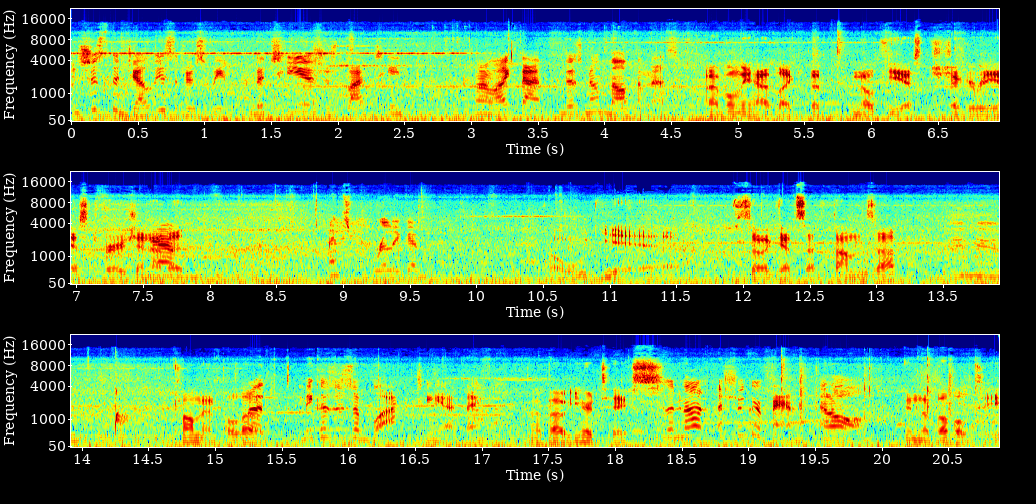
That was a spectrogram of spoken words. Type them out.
it's just the jellies that are sweet. The tea is just black tea. I like that. There's no milk in this. I've only had like the milkiest, sugariest version Yeah. of it. It's really good. Oh yeah. So it gets a thumbs up. Mm-hmm. Comment below But because it's a black tea, I think. about your taste So I'm not a sugar fan at all. in the bubble tea.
